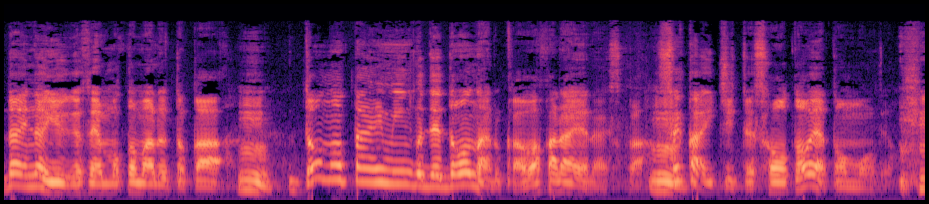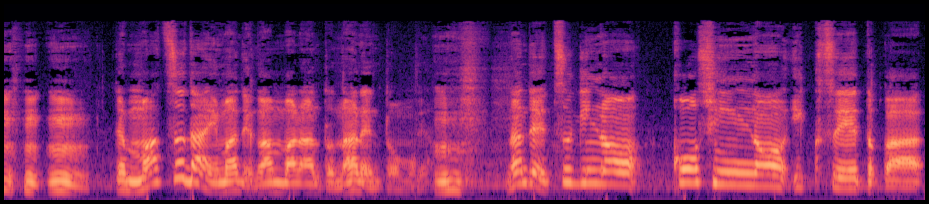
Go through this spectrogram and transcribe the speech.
代の遊漁船求まるとか、うん。どのタイミングでどうなるかわからんやないですか。うん世界一って相当やと思うんよ。うん。で、末代まで頑張らんとなれんと思うよ。うん。なんで次の更新の育成とか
